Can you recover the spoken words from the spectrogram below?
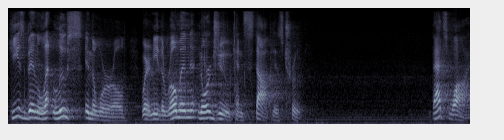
He's been let loose in the world where neither Roman nor Jew can stop his truth. That's why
